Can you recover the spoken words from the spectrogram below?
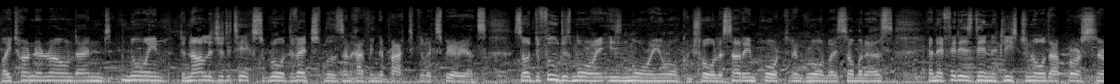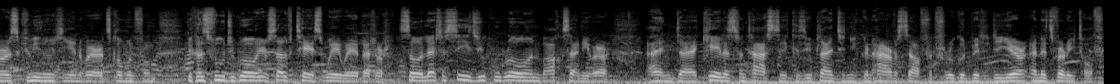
by turning around and knowing the knowledge that it takes to grow the vegetables and having the practical experience. So the food is more is more in your own control. It's not imported and grown by someone else. And if it is, then at least you know that person or his community and where it's coming from. Because food you grow yourself tastes way way better. So lettuce seeds you can grow in box anywhere, and uh, kale is fantastic because you plant and you can harvest off it for a good bit of the year, and it's very tough.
